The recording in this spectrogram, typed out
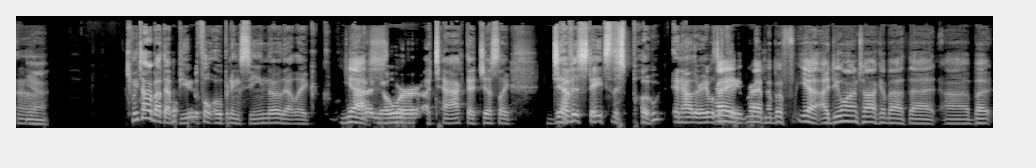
Um, yeah. Can we talk about that beautiful opening scene though? That like Yeah. out of nowhere attack that just like devastates this boat and how they're able to Right, right. But bef- yeah, I do want to talk about that. Uh, but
